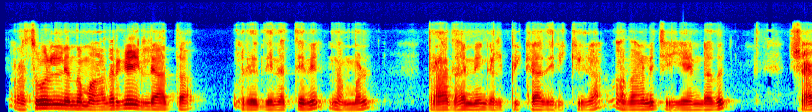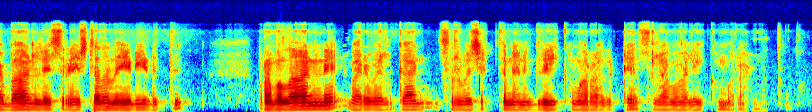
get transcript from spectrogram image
റസൂലിൽ നിന്ന് മാതൃകയില്ലാത്ത ഒരു ദിനത്തിന് നമ്മൾ പ്രാധാന്യം കൽപ്പിക്കാതിരിക്കുക. അതാണ് ചെയ്യേണ്ടത്. ഷഹബാനിലെ ശ്രേഷ്ഠത നേടിയെടുത്ത് റമദാനിനെ വരവേൽക്കാൻ സർവശക്തൻ അനുഗ്രഹിക്കുമാറാകട്ടെ. അസ്സാം വലൈക്കും വാഹമത്തുള്ള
